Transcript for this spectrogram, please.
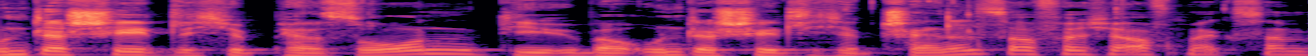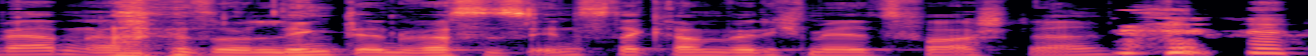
unterschiedliche Personen, die über unterschiedliche Channels auf euch aufmerksam werden? Also LinkedIn versus Instagram würde ich mir jetzt vorstellen.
